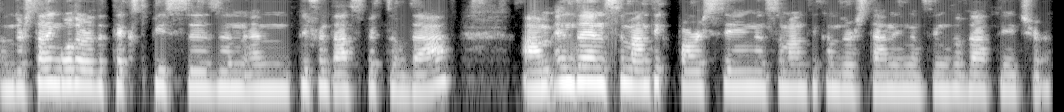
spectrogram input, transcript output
understanding what are the text pieces and, and different aspects of that. Um, and then semantic parsing and semantic understanding and things of that nature.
